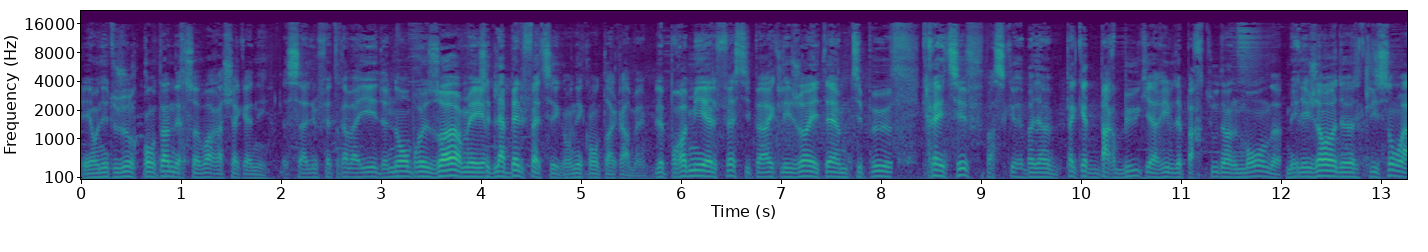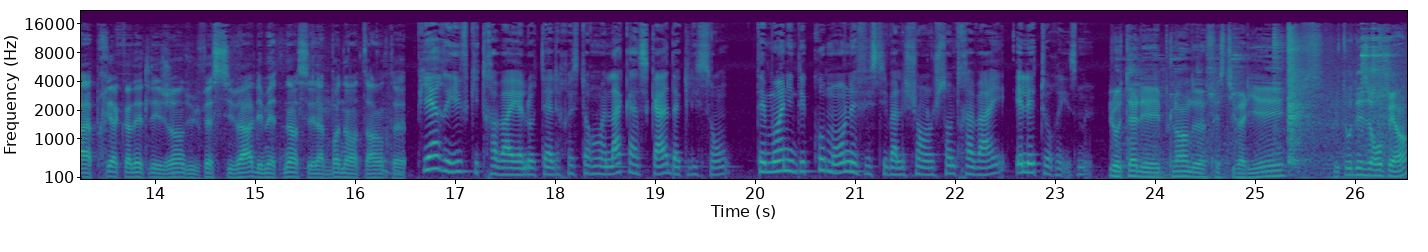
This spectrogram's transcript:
Et on est toujours content de les recevoir à chaque année. Ça nous fait travailler de nombreuses heures, mais c'est de la belle fatigue. On est content quand même. Le premier Hellfest, il paraît que les gens étaient un petit peu craintifs parce qu'il ben, y a un paquet de barbus qui arrivent de partout dans le monde. Mais les gens de Clisson ont appris à connaître les gens du festival et maintenant, c'est la bonne entente. Pierre-Yves, qui travaille à l'hôtel-restaurant La Cascade à Clisson, témoigne de comment le festival change son travail et le tourisme. L'hôtel est plein de festivaliers, plutôt des Européens.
